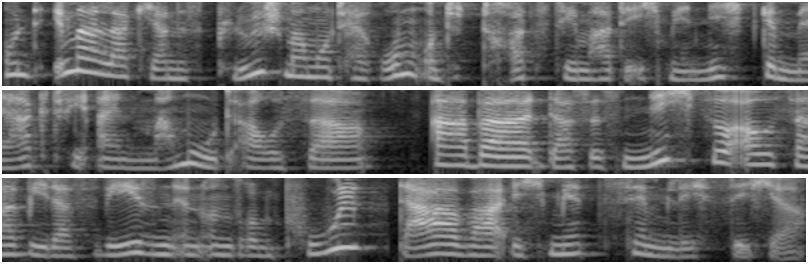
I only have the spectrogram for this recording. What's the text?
und immer lag Jannes Plüschmammut herum und trotzdem hatte ich mir nicht gemerkt, wie ein Mammut aussah. Aber dass es nicht so aussah wie das Wesen in unserem Pool, da war ich mir ziemlich sicher.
